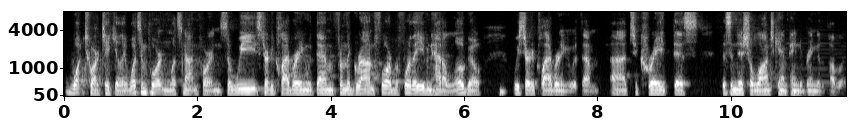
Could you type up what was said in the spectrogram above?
what to articulate, what's important, what's not important. So we started collaborating with them from the ground floor before they even had a logo. We started collaborating with them uh, to create this this initial launch campaign to bring to the public.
